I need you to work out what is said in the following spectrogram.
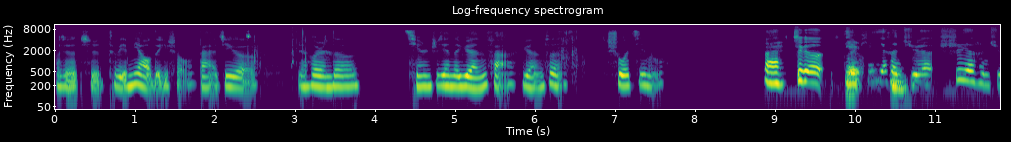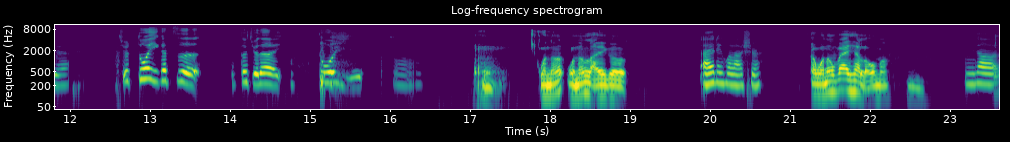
我觉得是特别妙的一首，把这个。人和人的情人之间的缘法、缘分说尽了。哎，这个点评也很绝，诗也很绝，就多一个字都觉得多余。嗯。嗯，我能我能来一个。哎，灵魂老师。哎，我能歪一下楼吗？嗯。你到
